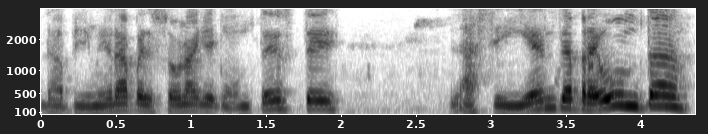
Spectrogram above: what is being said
la primera persona que conteste la siguiente pregunta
